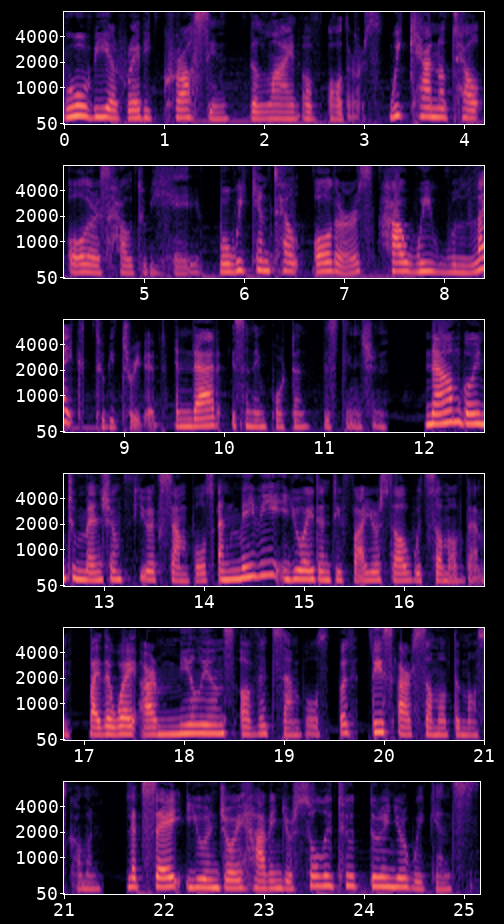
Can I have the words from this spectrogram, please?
we will be already crossing the line of others. We cannot tell others how to behave, but we can tell others how we would like to be treated. And that is an important distinction. Now I'm going to mention few examples and maybe you identify yourself with some of them. By the way, are millions of examples, but these are some of the most common. Let's say you enjoy having your solitude during your weekends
